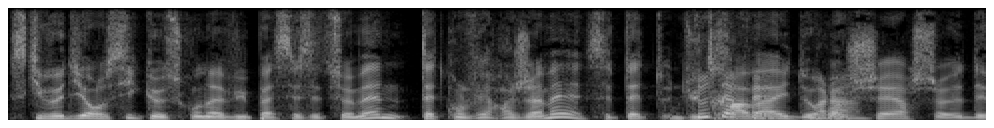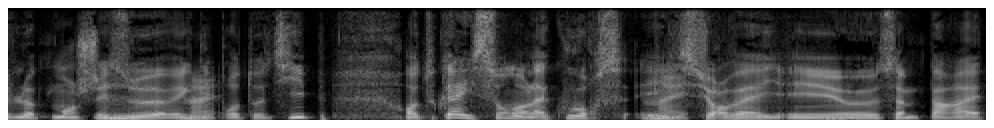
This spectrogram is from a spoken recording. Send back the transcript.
Ce qui veut dire aussi que ce qu'on a vu passer cette semaine, peut-être qu'on le verra jamais. C'est peut-être du Tout à fait, travail de voilà. recherche, euh, développement chez Mm, eux avec ouais. des prototypes. En tout cas, ils sont dans la course et Ouais. ils surveillent. Et euh, ça me paraît.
